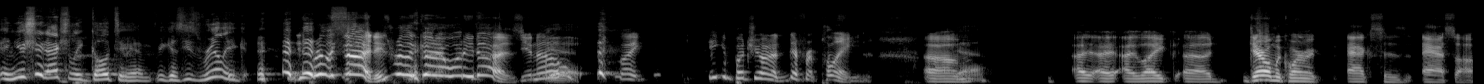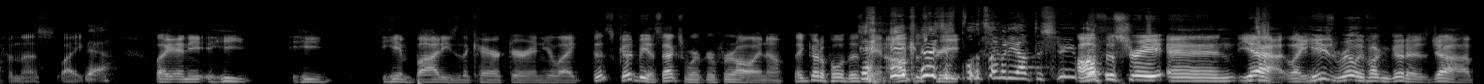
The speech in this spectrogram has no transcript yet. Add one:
and you should actually go to him because he's really good. he's really good he's really good at what he does you know Yeah. like he can put you on a different plane um yeah. I, I i like uh daryl mccormack acts his ass off in this like Yeah. like and he he he he embodies the character and you're like this could be a sex worker for all i know they could have pulled this man off the street pulled somebody off the street. bro. off the street and yeah like he's really fucking good at his job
